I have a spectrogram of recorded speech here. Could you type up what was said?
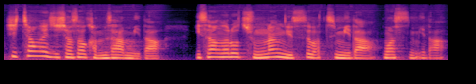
시청해주셔서 감사합니다. 이상으로 중랑 뉴스 마칩니다. 고맙습니다.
